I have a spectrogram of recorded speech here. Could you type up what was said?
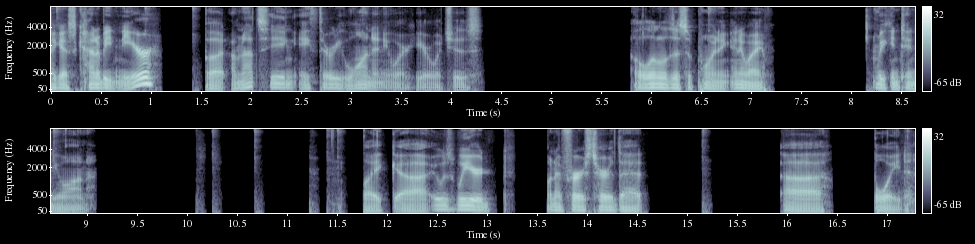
I guess, kind of be near, but I'm not seeing a 31 anywhere here, which is a little disappointing. Anyway, we continue on. Like, uh, it was weird when I first heard that. Uh, Boyd.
